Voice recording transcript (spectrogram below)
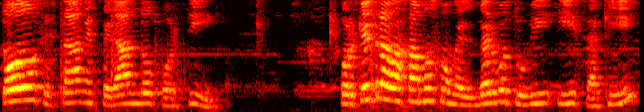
Todos están esperando por ti. ¿Por qué trabajamos con el verbo to be is aquí?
